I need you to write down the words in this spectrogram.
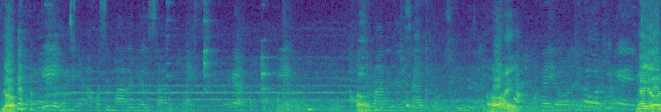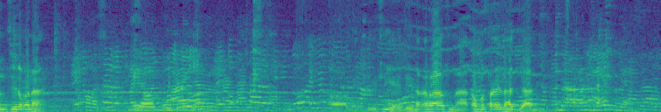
Go. Game. Ako si Marinel Santos. Teka. Game. Ako Oh. si Marinel Santos. Okay. Ngayon. Ngayon, sino ka na? Ako, si, ngayon, Marinel Hernandez na ako. Okay, busy eh. Di nakaraos na. Kamusta kayo lahat dyan? Kamusta kami lahat?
